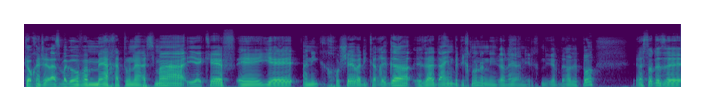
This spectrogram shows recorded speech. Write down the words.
תוכן של אס בגובה מהחתונה עצמה, יהיה כיף, אה, יהיה, אני חושב, אני כרגע, זה עדיין בתכנון, אני אגלה, אני אדבר על זה פה, לעשות איזה,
